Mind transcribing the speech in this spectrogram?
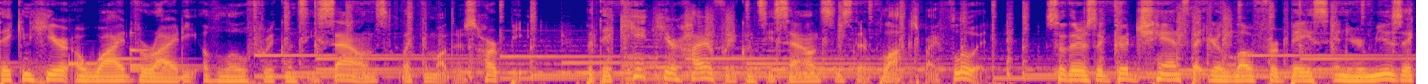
they can hear a wide variety of low frequency sounds like the mother's heartbeat. But they can't hear higher frequency sounds since they're blocked by fluid. So there's a good chance that your love for bass in your music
